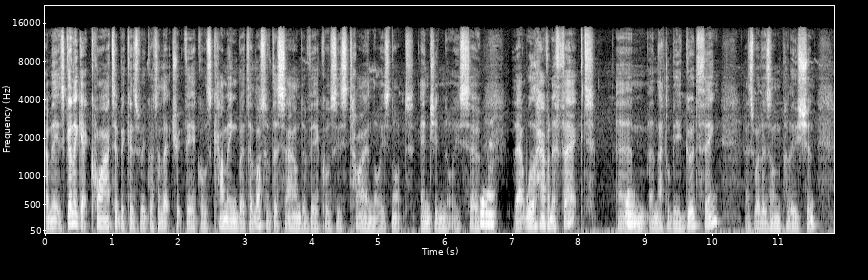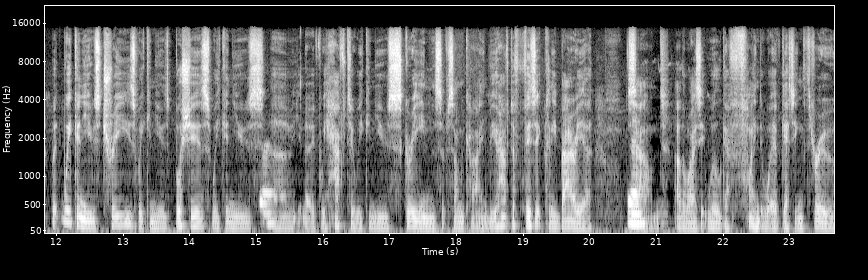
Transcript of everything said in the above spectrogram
I mean, it's going to get quieter because we've got electric vehicles coming, but a lot of the sound of vehicles is tyre noise, not engine noise. So yeah. that will have an effect, um, and that'll be a good thing, as well as on pollution. But we can use trees, we can use bushes, we can use, uh, you know, if we have to, we can use screens of some kind. But you have to physically barrier yeah. sound. Otherwise, it will find a way of getting through.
